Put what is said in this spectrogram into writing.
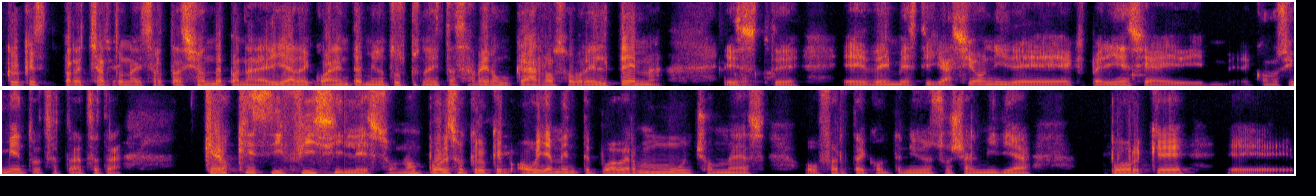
creo que para echarte una disertación de panadería de 40 minutos, pues necesitas saber un carro sobre el tema, este, eh, de investigación y de experiencia y conocimiento, etcétera, etcétera. Creo que es difícil eso, ¿no? Por eso creo que obviamente puede haber mucho más oferta de contenido en social media porque eh,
